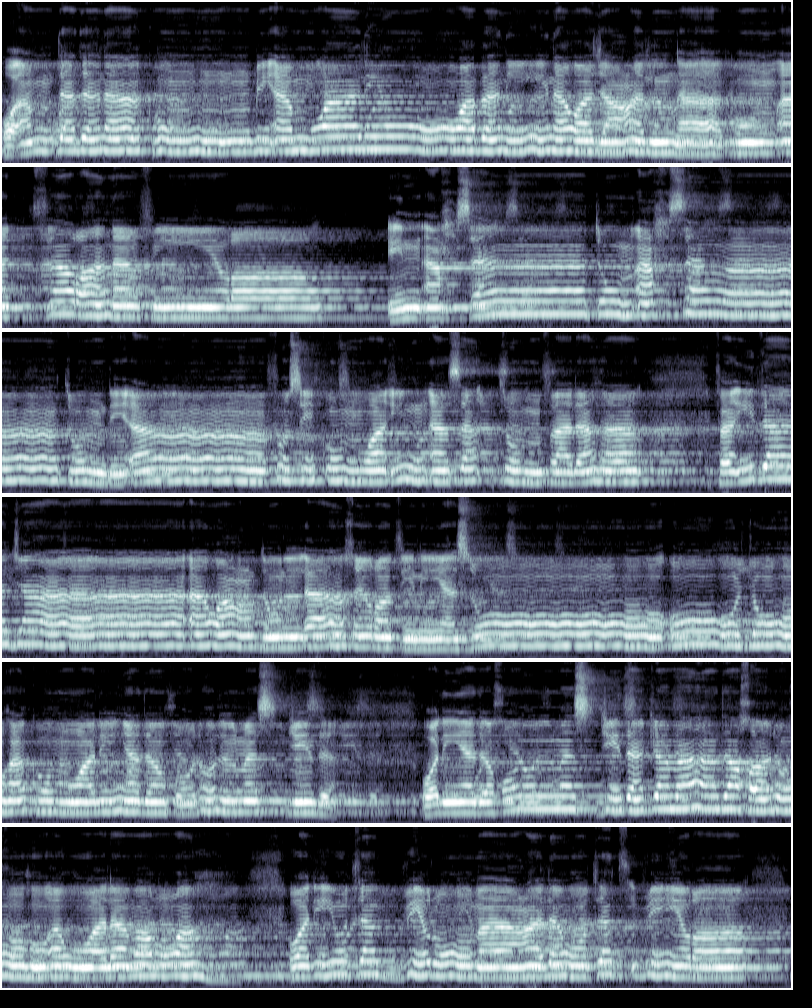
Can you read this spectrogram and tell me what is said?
وأمددناكم بأموال وبنين وجعلناكم أكثر نفيرا. إن أحسنتم أحسنتم لأنفسكم وإن أسأتم فلها فإذا جاء وعد الآخرة ليسوءوا وجوهكم وليدخلوا المسجد وليدخلوا المسجد كما دخلوه أول مرة وليتبروا ما علوا تتبيرا.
